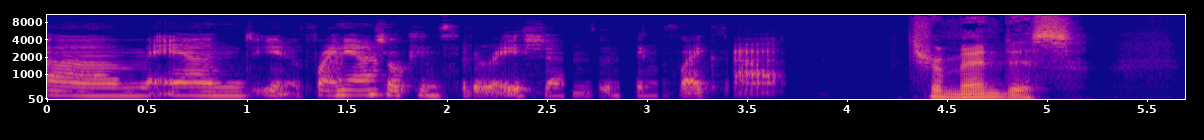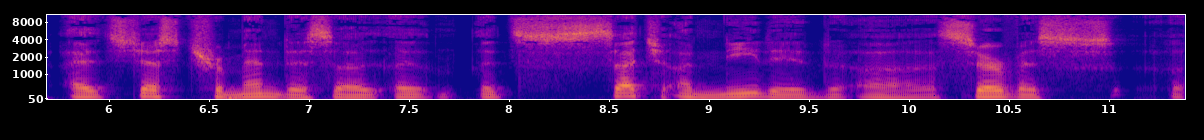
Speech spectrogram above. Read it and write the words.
Um, and you know financial considerations and things like that. Tremendous it's just tremendous. Uh, uh, it's such a needed uh, service, uh,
